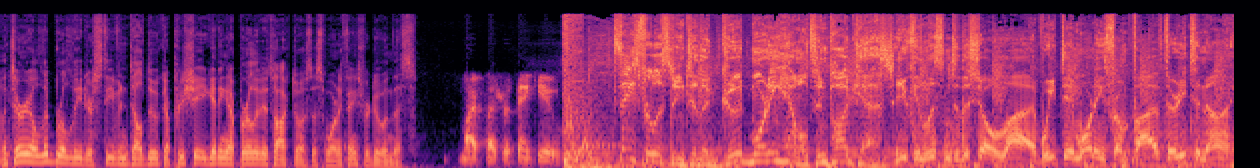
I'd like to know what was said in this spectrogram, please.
Ontario Liberal leader Stephen Del Duca, appreciate you getting up early to talk to us this morning. Thanks for doing this. My pleasure. Thank you. Thanks for listening to the Good Morning Hamilton podcast. You can listen to the show live weekday mornings from 5:30 to 9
